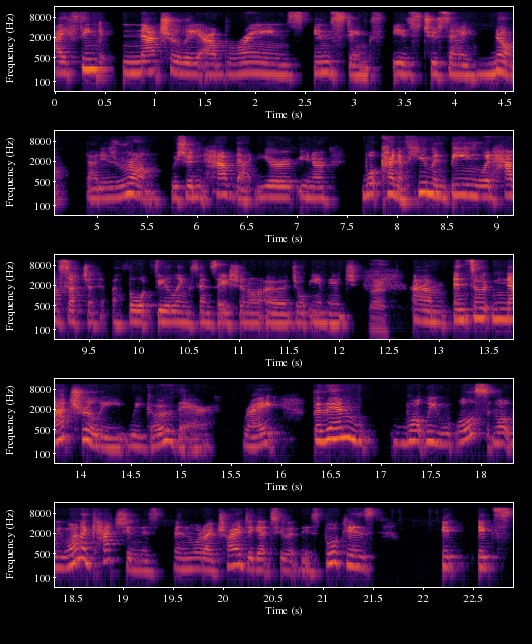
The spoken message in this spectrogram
i think naturally our brain's instincts is to say no that is wrong we shouldn't have that you're you know what kind of human being would have such a, a thought, feeling, sensation, or urge or image? Right. Um, and so naturally we go there, right? But then what we also what we want to catch in this, and what I tried to get to at this book is it it's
